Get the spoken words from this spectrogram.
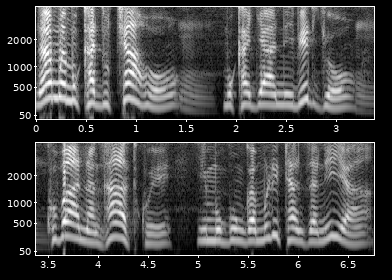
Namwe mukaducaho mukajyana ibiryo ku bana nkatwe imugunga muri tanzania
